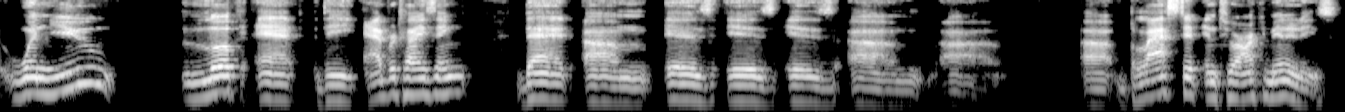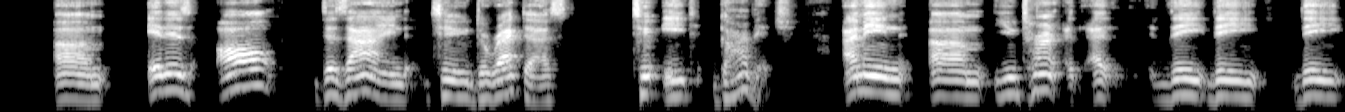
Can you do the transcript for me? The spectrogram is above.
when you look at the advertising that um, is is is um, uh, uh, blasted into our communities, um, it is all designed to direct us to eat garbage. I mean, um, you turn uh, the the the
